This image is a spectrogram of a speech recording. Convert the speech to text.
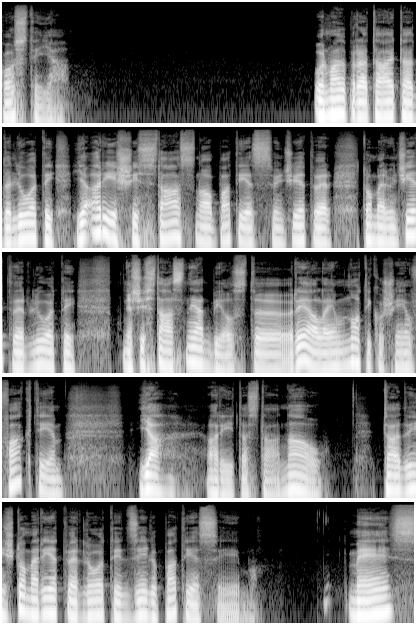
hostijā. Un, manuprāt, tā ir tāda ļoti, ja arī šis stāsts nav patiesas, viņš ietver, tomēr viņš ietver ļoti, ja šis stāsts neatbilst uh, reālajiem notikušajiem faktiem, ja arī tas tā nav, tad viņš tomēr ietver ļoti dziļu patiesību. Mēs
